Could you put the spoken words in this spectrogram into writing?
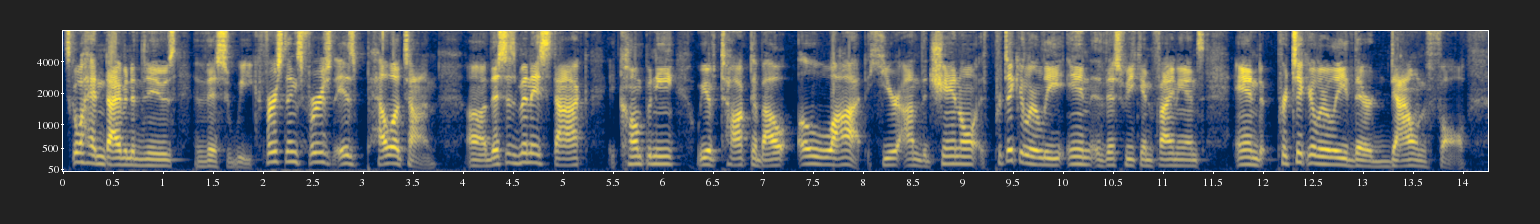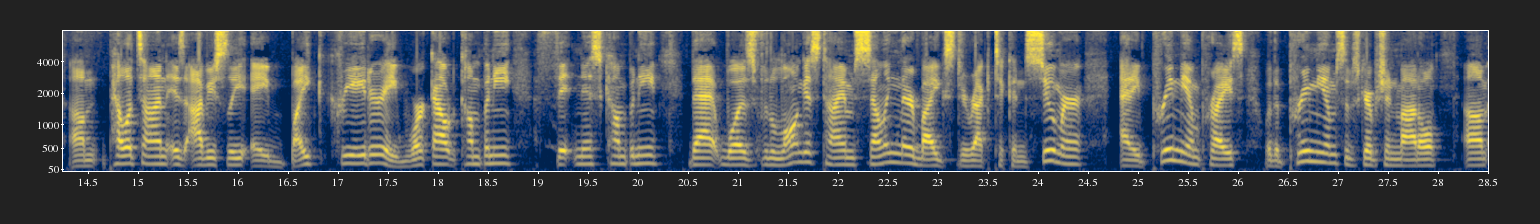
Let's go ahead and dive into the news this week. First things first is Peloton. Uh, this has been a stock, a company we have talked about a lot here on the channel, particularly in This Week in Finance, and particularly their downfall. Um, Peloton is obviously a bike creator, a workout company, fitness company that was for the longest time selling their bikes direct to consumer at a premium price with a premium subscription model. Um,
